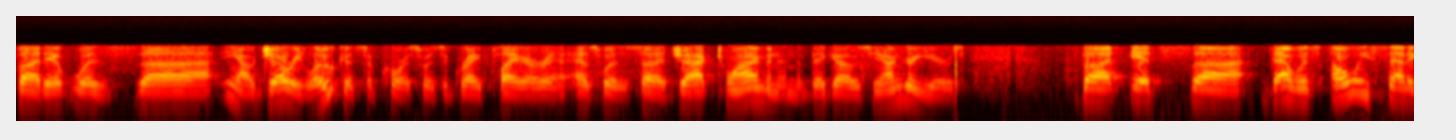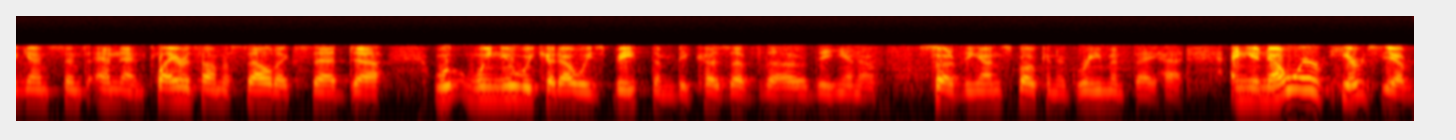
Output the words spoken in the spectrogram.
but it was uh, you know Jerry Lucas, of course, was a great player, as was uh, Jack Twyman in the Big O's younger years. But it's uh, that was always set against, and and players on the Celtics said uh, we, we knew we could always beat them because of the the you know sort of the unspoken agreement they had. And you know where here's you know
